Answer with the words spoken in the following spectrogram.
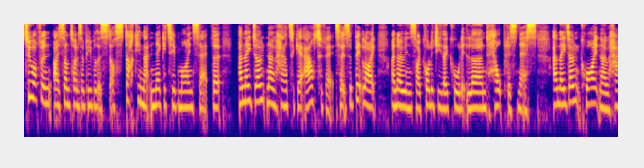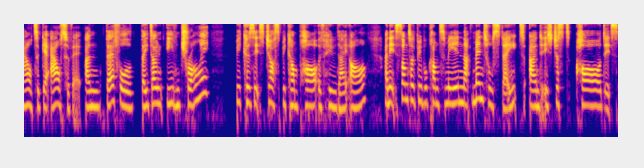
Too often, I sometimes have people that are stuck in that negative mindset that, and they don't know how to get out of it. So it's a bit like, I know in psychology, they call it learned helplessness, and they don't quite know how to get out of it. And therefore, they don't even try because it's just become part of who they are. And it's sometimes people come to me in that mental state and it's just hard. It's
